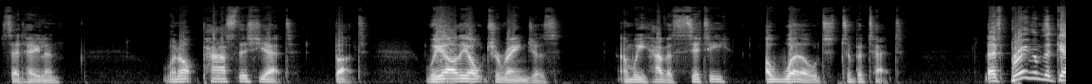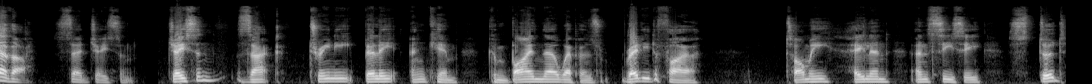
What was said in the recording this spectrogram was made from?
said Halen. We're not past this yet, but we are the Ultra Rangers, and we have a city, a world to protect. Let's bring them together, said Jason. Jason, Zack, Trini, Billy, and Kim combined their weapons, ready to fire. Tommy, Halen, and Cece stood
